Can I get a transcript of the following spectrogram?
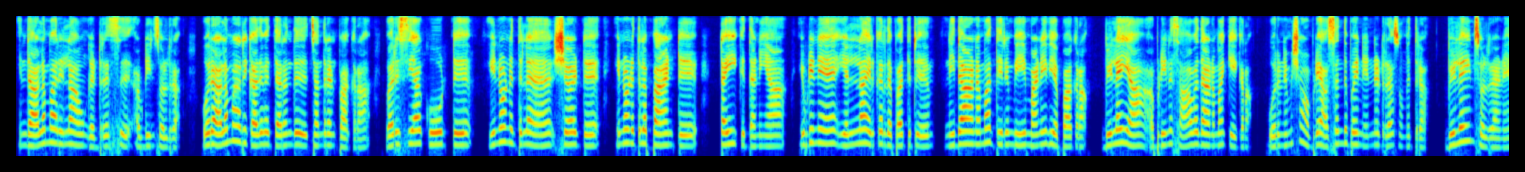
இந்த அலமாரிலாம் அவங்க ட்ரெஸ்ஸு அப்படின்னு சொல்றா. ஒரு அலமாரி கதவை திறந்து சந்திரன் பார்க்குறான் வரிசையாக கோட்டு இன்னொன்றுத்தில் ஷர்ட்டு இன்னொன்றுத்தில் பேண்ட்டு டைக்கு தனியாக இப்படின்னு எல்லாம் இருக்கிறத பார்த்துட்டு நிதானமாக திரும்பி மனைவியை பார்க்குறான். விலையா? அப்படின்னு சாவதானமாக கேட்குறான் ஒரு நிமிஷம் அப்படியே அசந்து போய் நின்றுடுறா சுமித்ரா. விலைன்னு சொல்கிறானே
